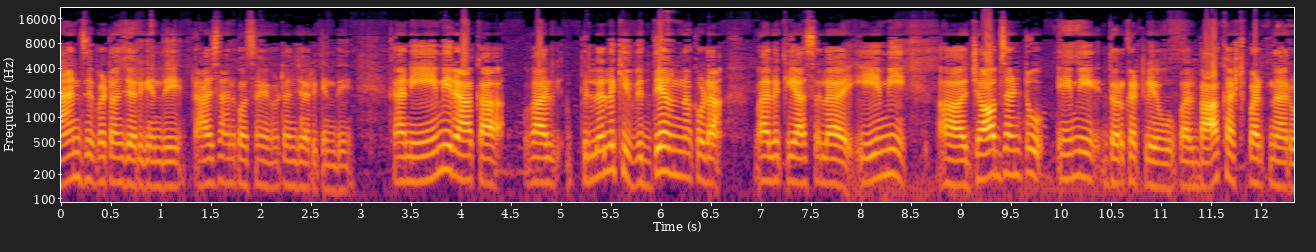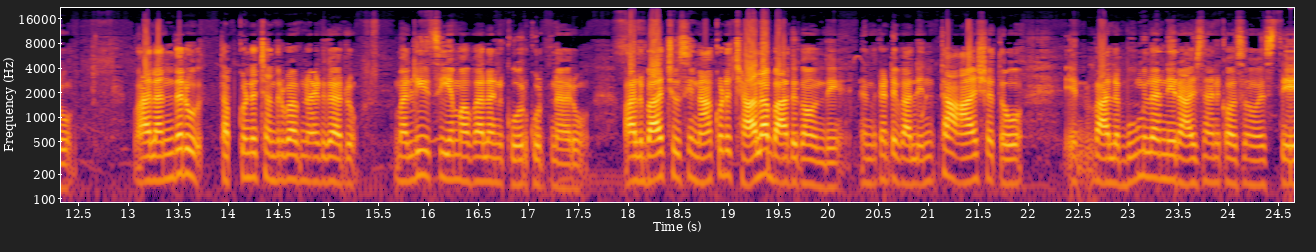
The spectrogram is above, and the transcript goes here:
ల్యాండ్స్ ఇవ్వటం జరిగింది రాజధాని కోసం ఇవ్వటం జరిగింది. కానీ ఏమీ రాక వాళ్ళ పిల్లలకి విద్య ఉన్నా కూడా వాళ్ళకి అసలు ఏమీ జాబ్స్ అంటూ ఏమీ దొరకట్లేవు. వాళ్ళు బాగా కష్టపడుతున్నారు. వాళ్ళందరూ తప్పకుండా చంద్రబాబు నాయుడు గారు మళ్ళీ సీఎం అవ్వాలని కోరుకుంటున్నారు. వాళ్ళు బాగా చూసి నాకు కూడా చాలా బాధగా ఉంది. ఎందుకంటే వాళ్ళు ఎంత ఆశతో వాళ్ళ భూములన్నీ రాజధాని కోసం వస్తే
